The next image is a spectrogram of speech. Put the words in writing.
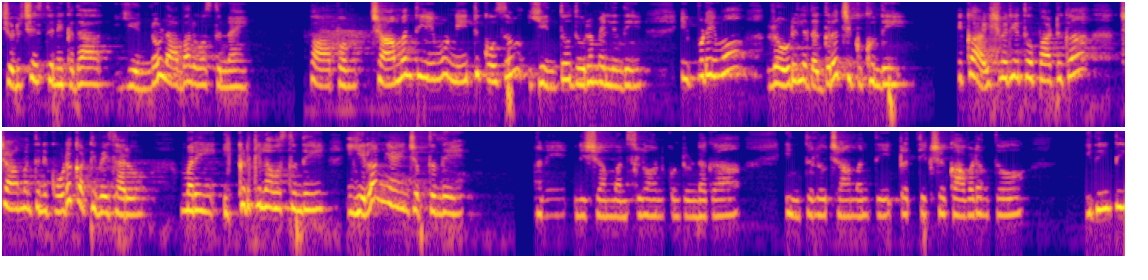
చెడు చేస్తేనే కదా ఎన్నో లాభాలు వస్తున్నాయి. పాపం చామంతి ఏమో నీతి కోసం ఎంతో దూరం వెళ్ళింది. ఇప్పుడేమో రౌడీల దగ్గర చిక్కుకుంది. ఇక ఐశ్వర్యతో పాటుగా చామంతిని కూడా కట్టివేశారు. మరి ఇక్కడికి ఎలా వస్తుంది? ఎలా న్యాయం చెప్తుంది? అని నిషా మనసులో అనుకుంటుండగా ఇంతలో చామంతి ప్రత్యక్ష కావడంతో ఇదేంటి?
